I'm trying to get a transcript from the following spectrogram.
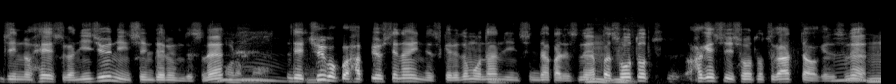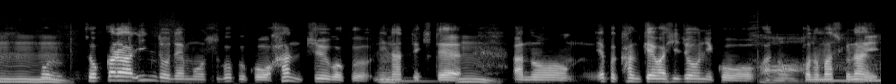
人の兵士が20人死んでるんですね。で、中国は発表してないんですけれども、何人死んだかですね、やっぱり相当激しい衝突があったわけですね。もうそこからインドでもすごくこう反中国になってきて、あのやっぱり関係は非常にこうあ。の好ましくない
